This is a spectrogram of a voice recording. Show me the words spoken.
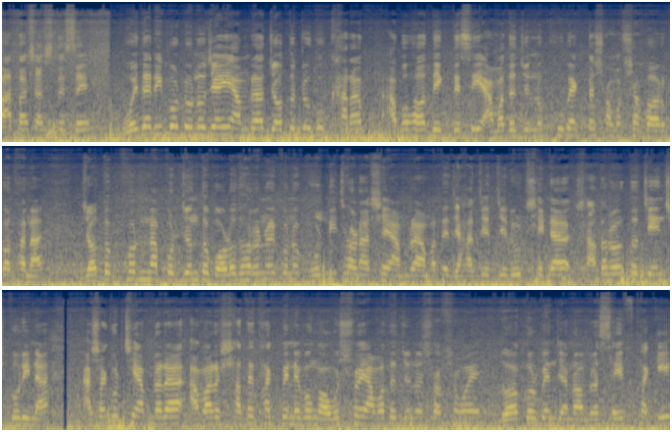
বাতাস আসতেছে। ওয়েদার রিপোর্ট অনুযায়ী আমরা যতটুকু খারাপ আবহাওয়া দেখতেছি, আমাদের জন্য খুব একটা সমস্যা হওয়ার কথা না। যতক্ষণ না পর্যন্ত বড় ধরনের কোনো ঘূর্ণিঝড় আসে, আমরা আমাদের জাহাজের যে রুট সেটা সাধারণত চেঞ্জ করি না। আশা করছি আপনারা আমার সাথে থাকবেন এবং অবশ্যই আমাদের জন্য সবসময় দোয়া করবেন যেন আমরা সেফ থাকি।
